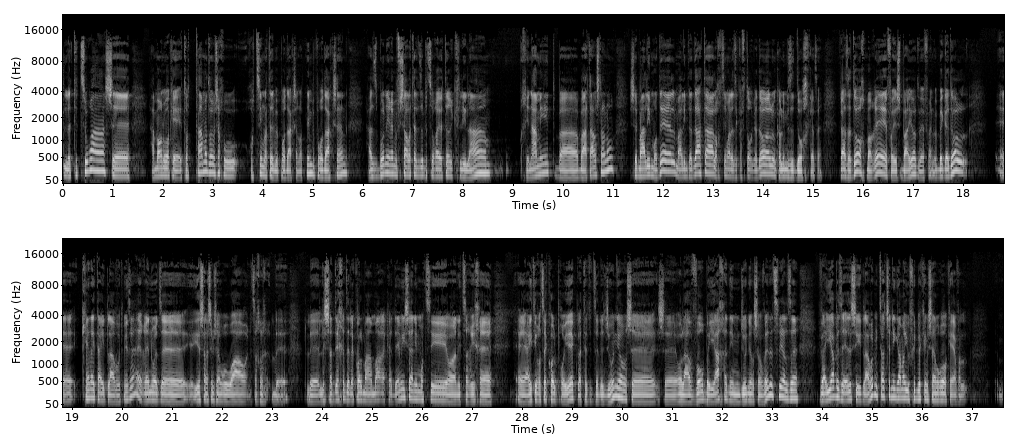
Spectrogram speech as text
לתצורה שאמרנו אוקיי את אותם הדברים שאנחנו רוצים לתת ב production נותנים ב production אז בוא נראה אם אפשר לתת את זה בצורה יותר קלילה חינמית באתר שלנו שמעלים מודל מעלים את הדאטה לוחצים על איזה כפתור גדול ומקבלים איזה דוח כזה. ואז הדוח מראה איפה יש בעיות ואיפה אין. ובגדול אה, כן הייתה התלהבות מזה הראינו את זה יש אנשים שאמרו וואו אני צריך לשדך את זה לכל מאמר אקדמי שאני מוציא או אני צריך אה, אה, הייתי רוצה כל פרויקט לתת את זה לג'וניור ש, או לעבור ביחד עם ג'וניור שעובד אצלי על זה. והיה בזה איזושהי התלהבות. מצד שני גם היו פידבקים שאמרו אוקיי אבל.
